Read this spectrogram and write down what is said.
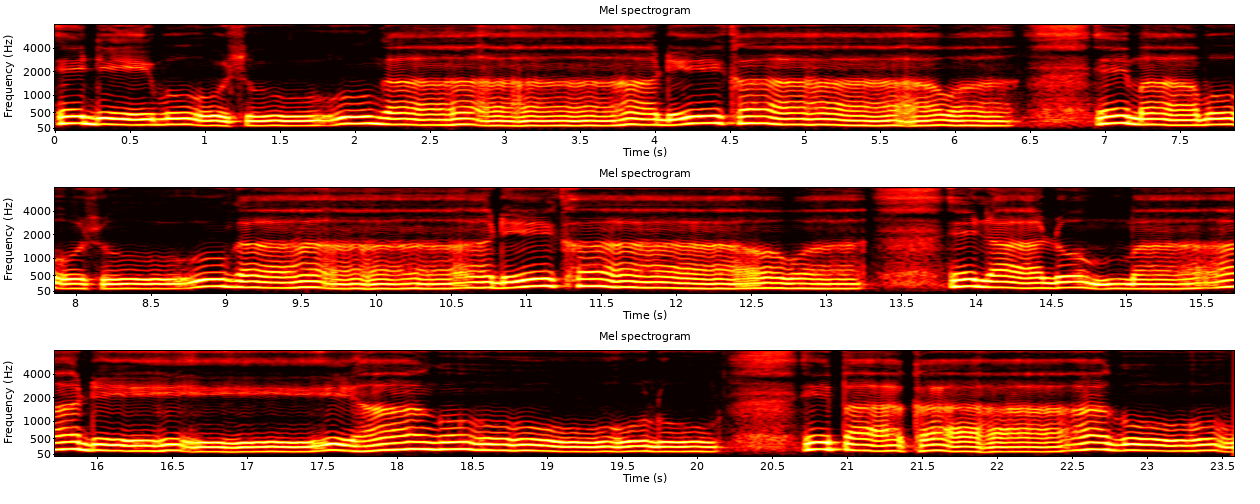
He de bo su ga de ka wa. He ma bo su ga de ka wa. He la lo ma de e pa ka go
